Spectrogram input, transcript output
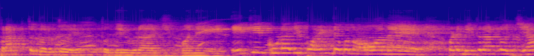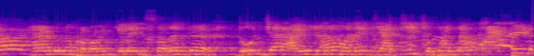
प्राप्त करतोय तो देवराज बने. एक एक कुणाली पॉईंट टेबल ऑन आहे. पण मित्रांनो ज्या खेळाडूंना प्रभावित केलंय सलग दोन चार आयोजनामध्ये ज्याची चपळता रॅपिड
